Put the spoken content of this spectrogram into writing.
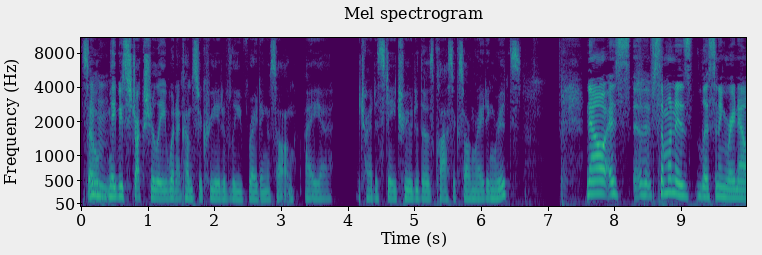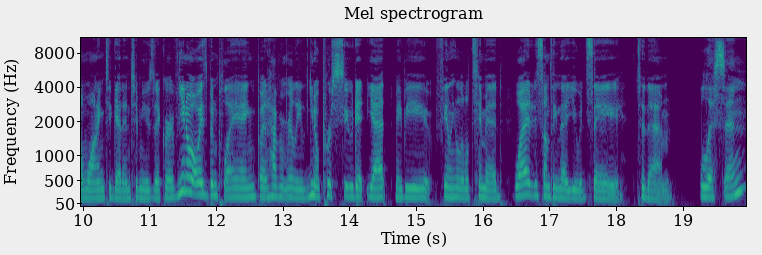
So maybe structurally, when it comes to creatively writing a song, I uh, I try to stay true to those classic songwriting roots. Now, as uh, if someone is listening right now, wanting to get into music, or have you know always been playing but haven't really you know pursued it yet, maybe feeling a little timid, what is something that you would say to them? Listen.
